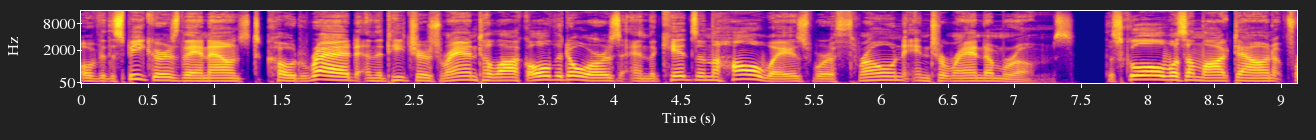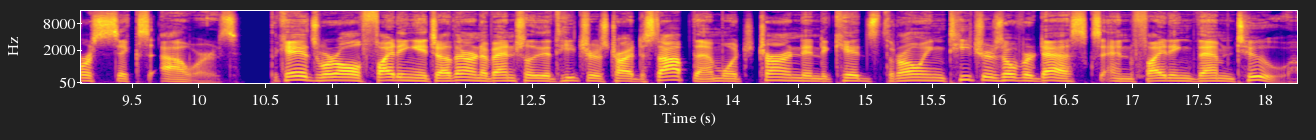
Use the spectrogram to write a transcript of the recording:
Over the speakers, they announced Code Red, and the teachers ran to lock all the doors, and the kids in the hallways were thrown into random rooms. The school was on lockdown for six hours. The kids were all fighting each other, and eventually the teachers tried to stop them, which turned into kids throwing teachers over desks and fighting them too.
